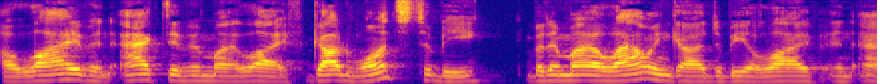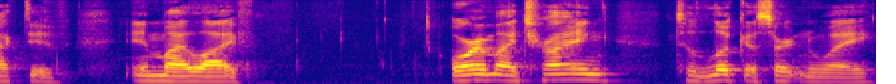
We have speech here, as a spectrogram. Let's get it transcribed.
alive and active in my life? God wants to be, but am I allowing God to be alive and active in my life? Or am I trying to look a certain way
